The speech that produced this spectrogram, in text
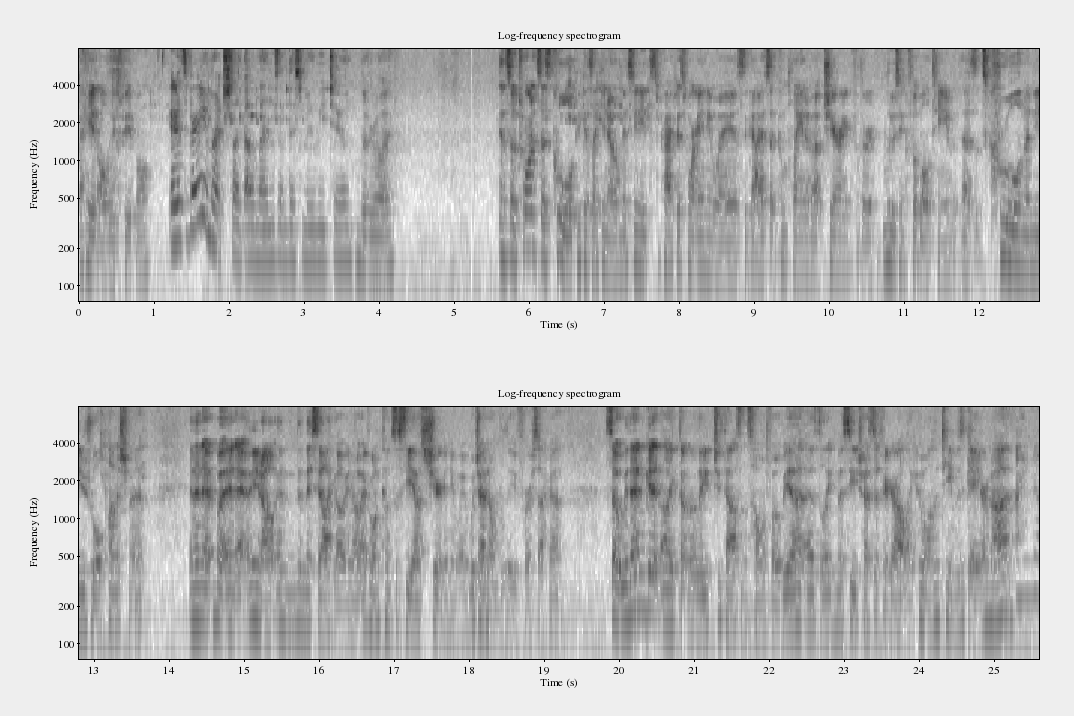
I hate all these people, And it's very much like a lens of this movie too. literally. And so Torrance says cool because like you know Missy needs to practice more anyway. As the guys that complain about cheering for their losing football team as it's cruel and unusual punishment. And then but and you know and then they say like oh you know everyone comes to see us cheer anyway, which I don't believe for a second. So we then get like the early 2000s homophobia as like Missy tries to figure out like who on the team is gay or not. I know.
